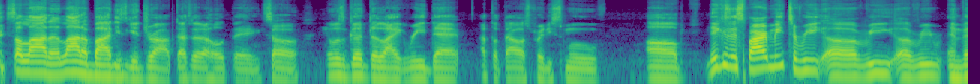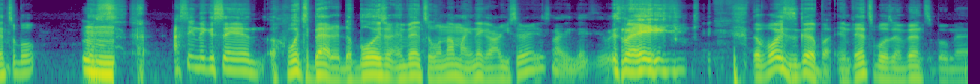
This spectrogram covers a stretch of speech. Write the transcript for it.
it's a lot of a lot of bodies get dropped after the whole thing. So it was good to like read that. I thought that was pretty smooth. Uh, niggas inspired me to read uh re uh, re Invincible. Mhm. I see niggas saying what's better, the boys are Invincible, and I'm like, nigga, are you serious? Like, nigga, it's like the voice is good, but Invincible is Invincible, man.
